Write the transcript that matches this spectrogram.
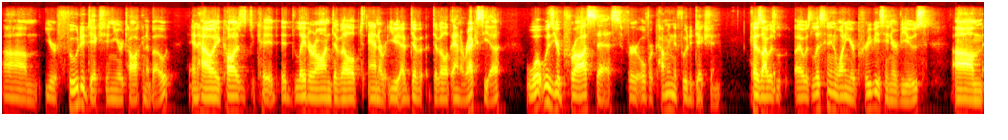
um, your food addiction you're talking about and how it caused it, it later on developed and you have de- developed anorexia. What was your process for overcoming the food addiction? Because I was I was listening to one of your previous interviews, um,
